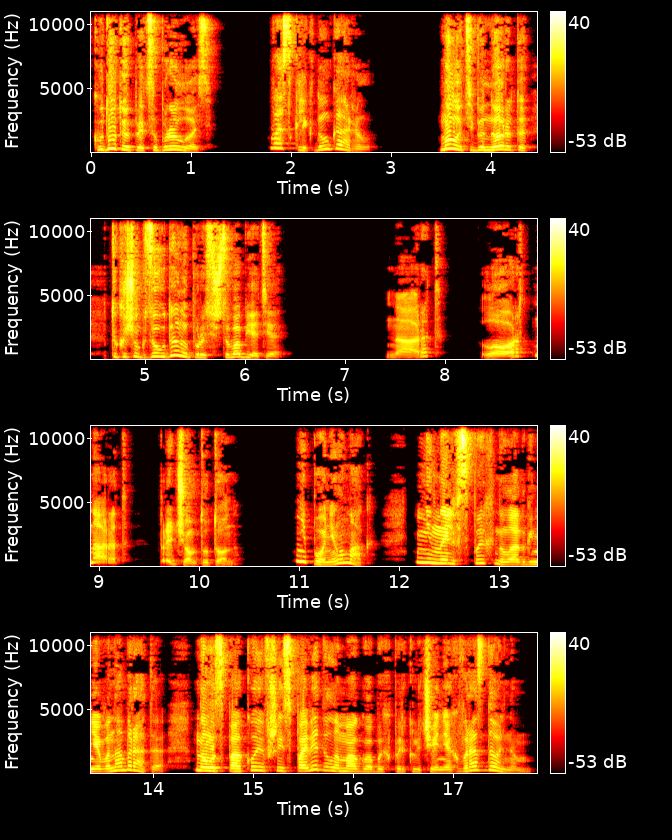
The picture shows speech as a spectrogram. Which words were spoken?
«Куда ты опять собралась?» — воскликнул Гарл. «Мало тебе Наруто, так еще к Заудену просишься в объятия». «Народ? Лорд Народ? При чем тут он?» Не понял маг. Нинель вспыхнула от гнева на брата, но, успокоившись, поведала магу об их приключениях в Раздольном.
